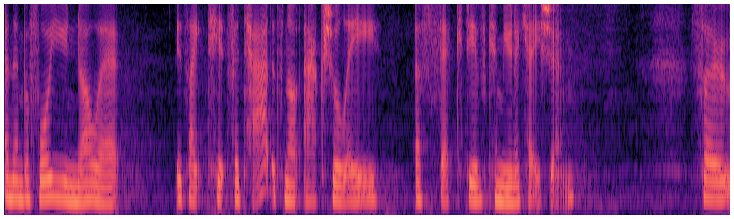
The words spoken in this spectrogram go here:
And then before you know it, it's like tit for tat. It's not actually effective communication. So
